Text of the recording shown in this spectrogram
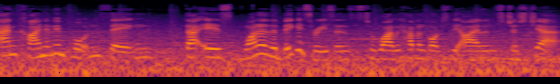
and kind of important thing that is one of the biggest reasons as to why we haven't gone to the islands just yet.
